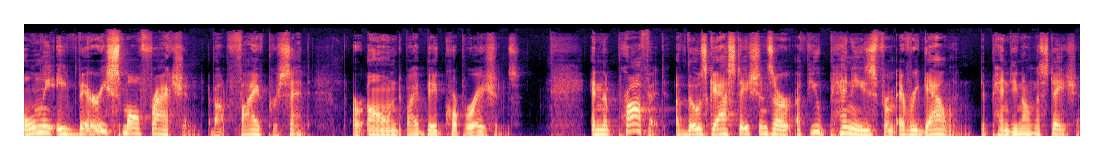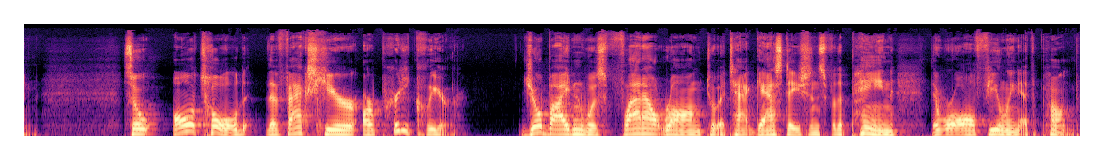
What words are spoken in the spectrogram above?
Only a very small fraction, about 5%, are owned by big corporations. And the profit of those gas stations are a few pennies from every gallon, depending on the station. So, all told, the facts here are pretty clear. Joe Biden was flat out wrong to attack gas stations for the pain that we're all feeling at the pump.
